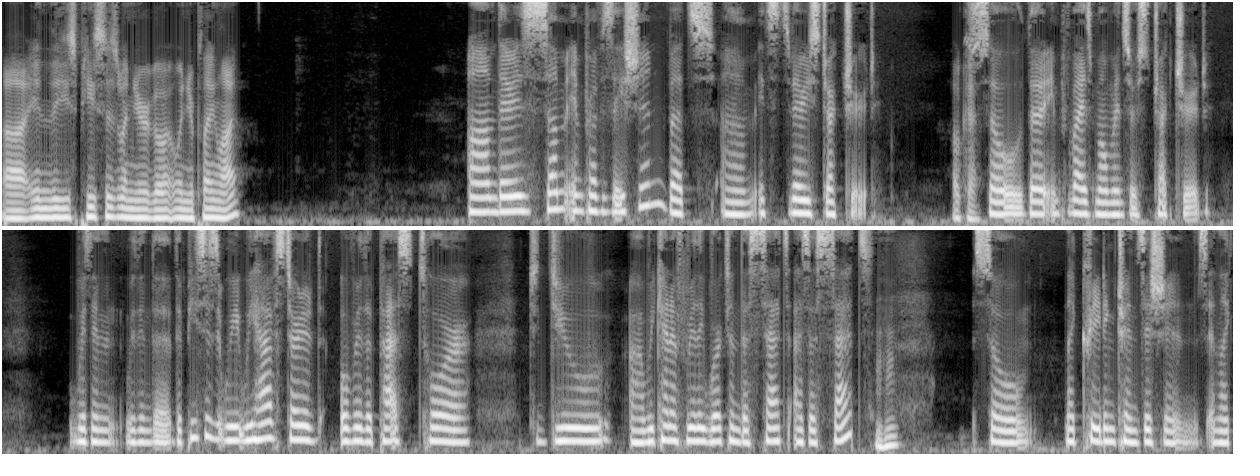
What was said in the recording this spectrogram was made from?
uh, in these pieces when you're going when you're playing live? Um, there is some improvisation, but um, it's very structured. Okay. So the improvised moments are structured within within the the pieces. We we have started over the past tour to do. Uh, we kind of really worked on the set as a set. Mhm. So like creating transitions and like,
